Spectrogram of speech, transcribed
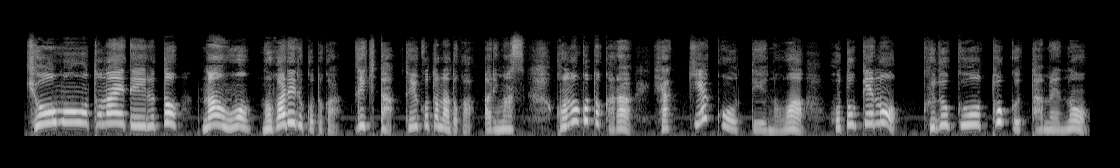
経文を唱えていると難を逃れることができたということなどがあります。このことから百鬼夜行っていうのは仏の功徳を解くための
